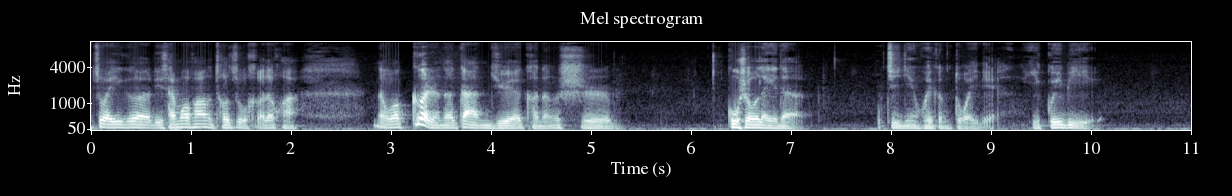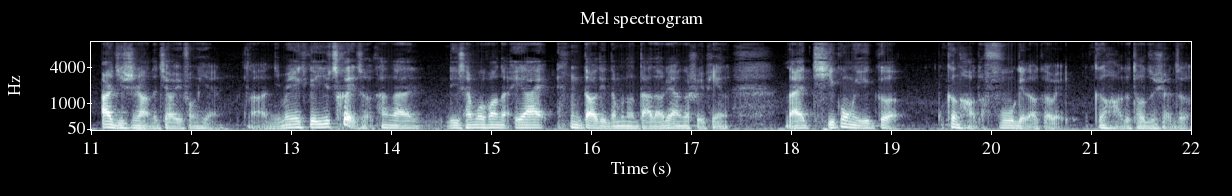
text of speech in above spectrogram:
做一个理财魔方的投资组合的话，那我个人的感觉可能是固收类的基金会更多一点，以规避二级市场的交易风险啊。你们也可以测一测，看看理财魔方的 AI 到底能不能达到这样一个水平，来提供一个。更好的服务给到各位，更好的投资选择。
